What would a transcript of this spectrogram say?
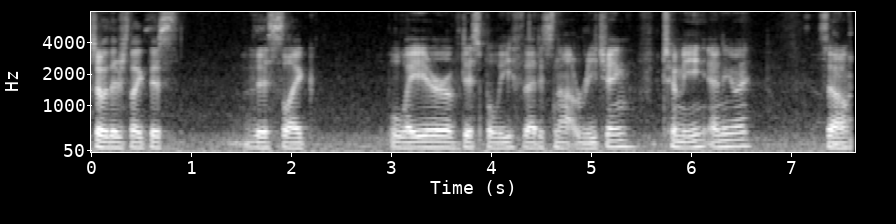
so there's like this this like layer of disbelief that it's not reaching to me anyway so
